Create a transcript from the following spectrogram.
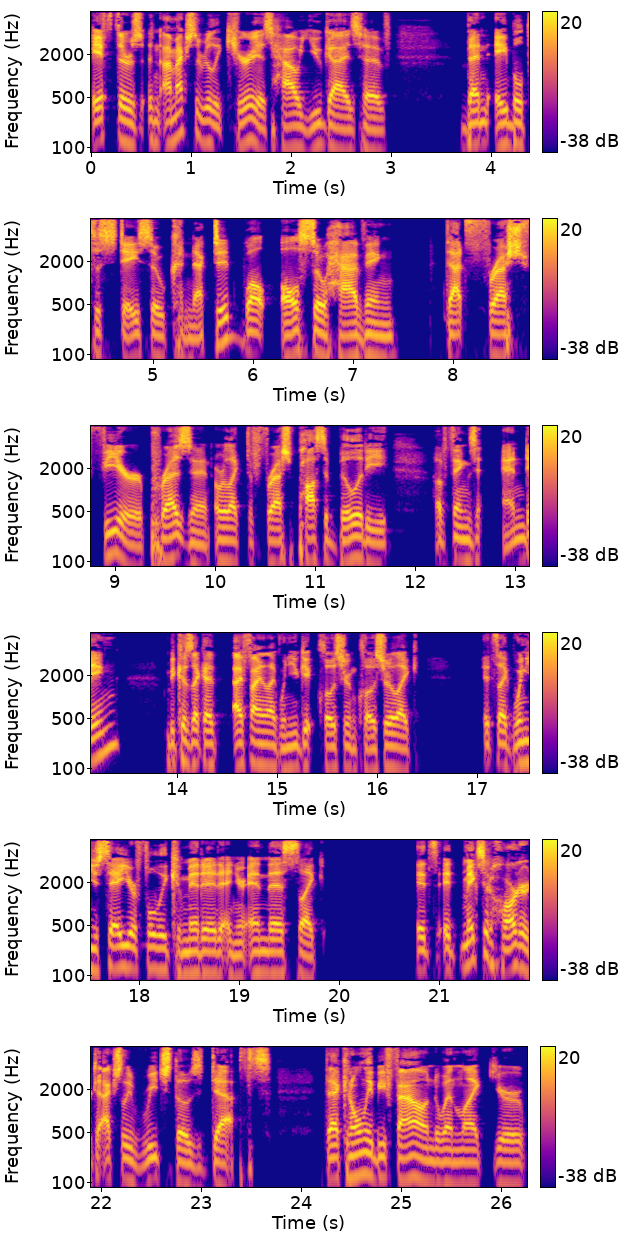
if there's, and I'm actually really curious how you guys have, been able to stay so connected while also having that fresh fear present or like the fresh possibility of things ending. Because like I, I find like when you get closer and closer, like it's like when you say you're fully committed and you're in this, like it's, it makes it harder to actually reach those depths that can only be found when like you're,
